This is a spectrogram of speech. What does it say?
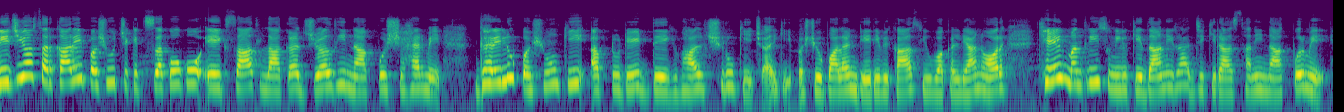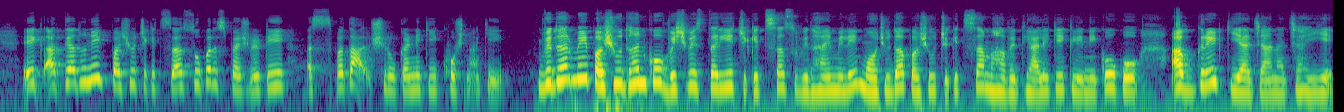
निजी और सरकारी पशु चिकित्सकों को एक साथ लाकर जल्द ही नागपुर शहर में घरेलू पशुओं की अप टू डेट देखभाल शुरू की जाएगी। पशुपालन, डेयरी विकास, युवा कल्याण और खेल मंत्री सुनील केदार ने राज्य की राजधानी नागपुर में एक अत्याधुनिक पशु चिकित्सा सुपर स्पेशलिटी अस्पताल शुरू करने की घोषणा की। विदर्भ में पशुधन को विश्व स्तरीय चिकित्सा सुविधाएँ मिले। मौजूदा पशु चिकित्सा महाविद्यालय के क्लिनिकों को अपग्रेड किया जाना चाहिए।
